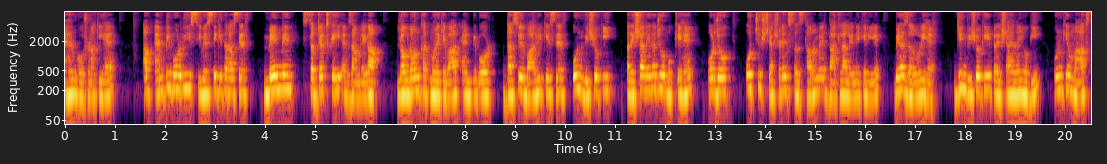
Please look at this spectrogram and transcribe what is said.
अहम घोषणा की है। अब एमपी बोर्ड भी सीबीएसई की तरह सिर्फ़ मेन मेन सब्जेक्ट्स के ही एग्ज़ाम लेगा। लॉकडाउन खत्म होने के बाद एमपी बोर्ड दसवीं, बारहवीं के सिर्फ़ उन विषयों की परीक्षा लेगा जो मुख्य हैं और जो उच्च शैक्षणिक संस्थानों में दाखिला लेने के लिए बेहद ज़रूरी है। जिन विषयों की परीक्षाएँ नहीं होगी, उनके मार्क्स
